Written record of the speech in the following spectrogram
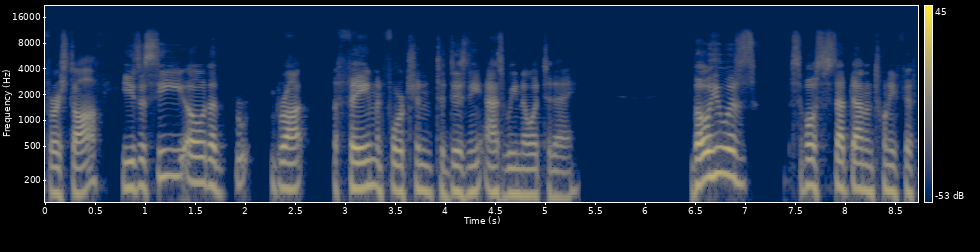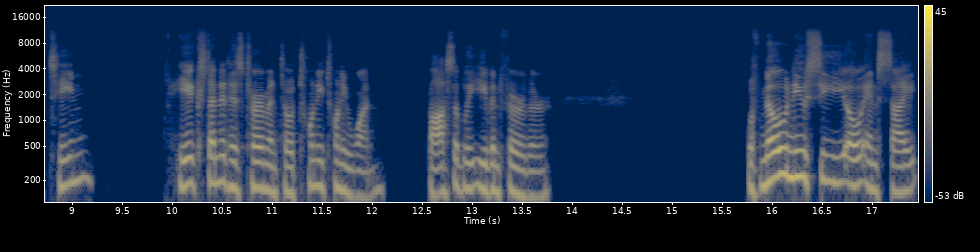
First off, he's a CEO that br- brought fame and fortune to Disney as we know it today. Though he was supposed to step down in 2015, he extended his term until 2021, possibly even further. With no new CEO in sight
